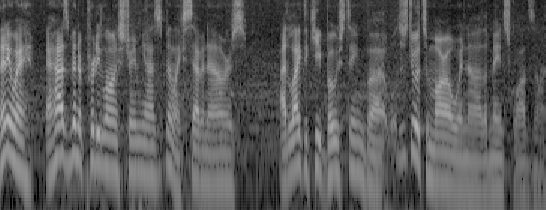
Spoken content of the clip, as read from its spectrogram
Anyway, it has been a pretty long stream, guys. It's been like seven hours. I'd like to keep boosting, but we'll just do it tomorrow when uh, the main squad's on.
